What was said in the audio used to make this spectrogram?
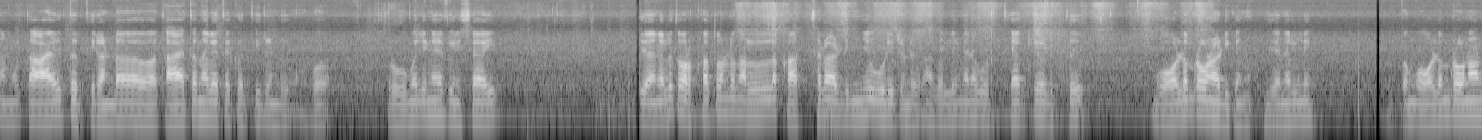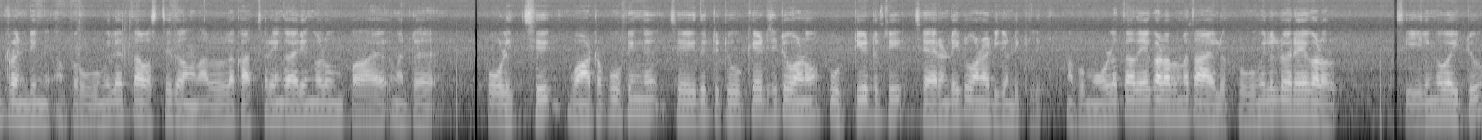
നമ്മൾ താഴത്തെത്തി രണ്ടാ താഴത്തെ നിലത്തേക്ക് എത്തിയിട്ടുണ്ട്. അപ്പോൾ റൂമിൽ ഇങ്ങനെ ഫിനിഷായി ജനൽ തുറക്കാത്തതുകൊണ്ട് നല്ല കച്ചറ അടിഞ്ഞു കൂടിയിട്ടുണ്ട്. അതെല്ലാം ഇങ്ങനെ വൃത്തിയാക്കി എടുത്ത് ഗോൾഡൻ ബ്രൗൺ അടിക്കുന്നു ജനലിന്. ഇപ്പം ഗോൾഡൻ ബ്രൗൺ ആണ് ട്രെൻഡിങ് അപ്പോൾ റൂമിലത്തെ അവസ്ഥ ഇതാണ്. നല്ല കച്ചറയും കാര്യങ്ങളും പായ മറ്റേ പൊളിച്ച് വാട്ടർ പ്രൂഫിങ് ചെയ്തിട്ട് ടൂ കെ അടിച്ചിട്ട് വേണോ? പുട്ടിയിട്ടിട്ട് ചേരണ്ടിയിട്ട് വേണം അടിക്കണ്ടിക്കൽ അപ്പോൾ മുകളിലത്തെ അതേ കളറിന്റെ താഴലും റൂമിലെല്ലാം ഒരേ കളർ സീലിംഗ് വൈറ്റും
